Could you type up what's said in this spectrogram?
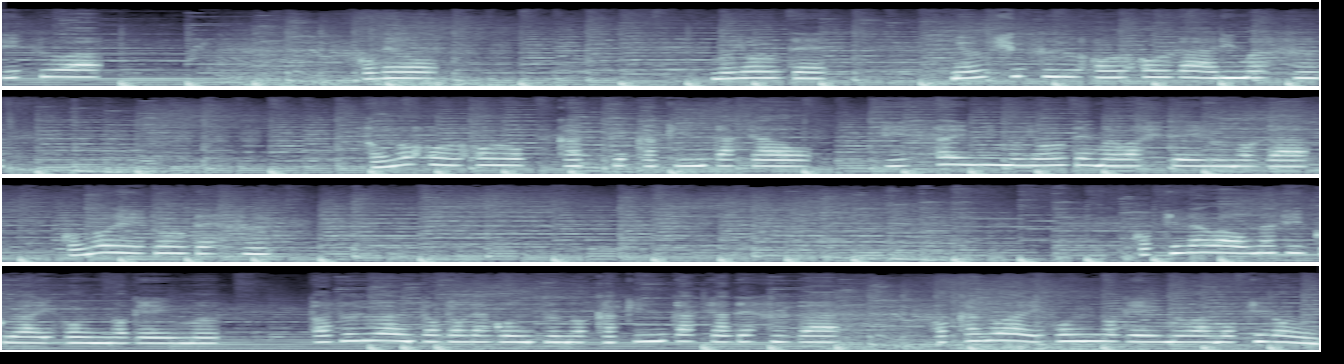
実は、これを、無料で、入手する方法があります。その方法を使って課金ガチャを、実際に無料で回しているのが、この映像です。こちらは同じく iPhone のゲーム、パズルドラゴンズの課金ガチャですが、他の iPhone のゲームはもちろん、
